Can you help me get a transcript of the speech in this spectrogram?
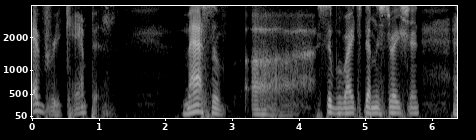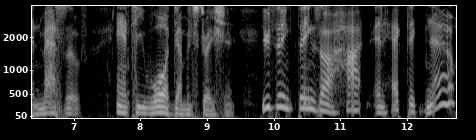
every campus. Massive uh, civil rights demonstration and massive anti war demonstration. You think things are hot and hectic now?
